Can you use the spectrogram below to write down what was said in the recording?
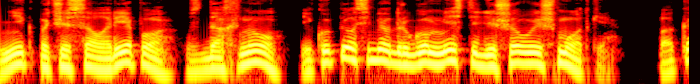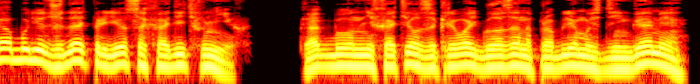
Ник почесал репу, вздохнул и купил себе в другом месте дешевые шмотки. Пока будет ждать, придется ходить в них. Как бы он ни хотел закрывать глаза на проблему с деньгами,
